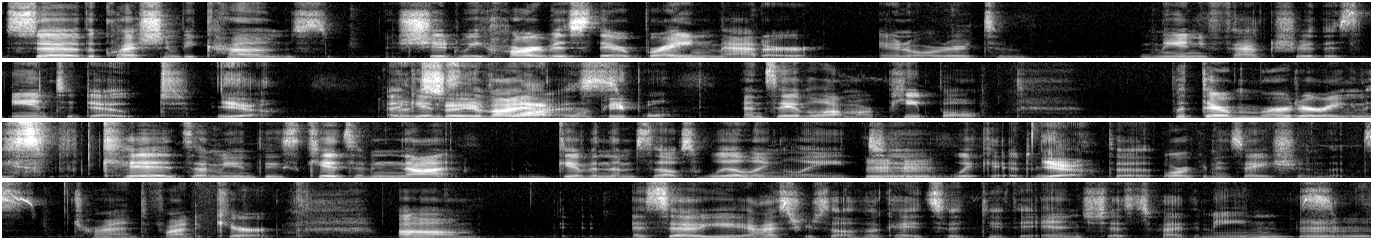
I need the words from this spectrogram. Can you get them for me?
So the question becomes should we harvest their brain matter in order to manufacture this antidote Yeah. And against save the a virus lot more people. and save a lot more people? But they're murdering these kids. I mean, these kids have not given themselves willingly to Mhm. Wicked, Yeah. the organization that's trying to find a cure. Um, so you ask yourself, okay, so do the ends justify the means? hmm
